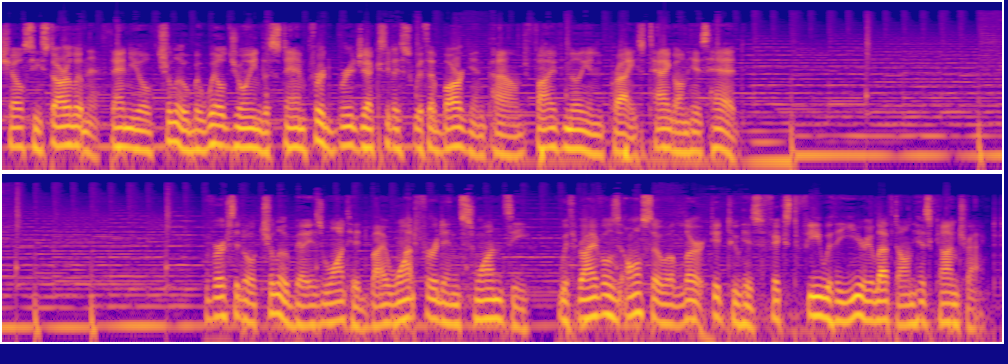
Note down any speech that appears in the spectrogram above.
Chelsea starlet Nathaniel Chalobah will join the Stamford Bridge exodus with a bargain £5 million price tag on his head. Versatile Chalobah is wanted by Watford and Swansea, with rivals also alerted to his fixed fee with a year left on his contract.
